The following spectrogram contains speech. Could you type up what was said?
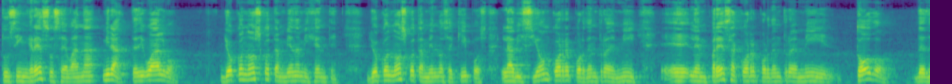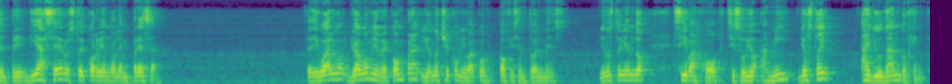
Tus ingresos se van a... Mira, te digo algo. Yo conozco también a mi gente, yo conozco también los equipos, la visión corre por dentro de mí, eh, la empresa corre por dentro de mí, todo, desde el día cero estoy corriendo la empresa. Te digo algo, yo hago mi recompra y yo no checo mi back office en todo el mes. Yo no estoy viendo si bajó, si subió. A mí, yo estoy ayudando gente.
